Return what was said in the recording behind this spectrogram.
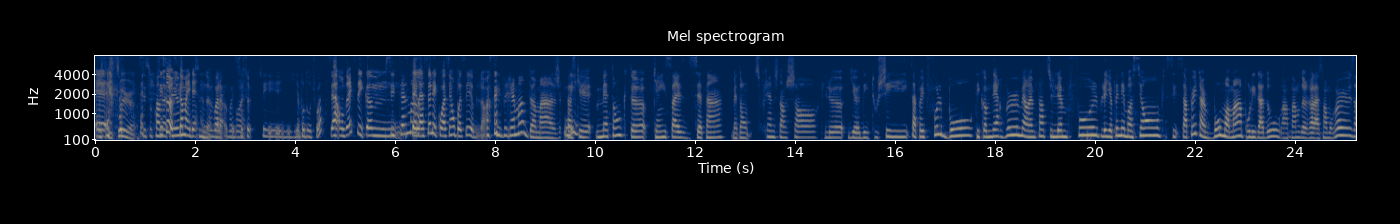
Mais Euh, C'est sûr. C'est sûr. c'est ça, c'est une, comme un n'as- voilà, ouais. c'est. C'est il y a pas d'autre choix. C'est- on dirait que c'est comme C'est tellement- c'était la seule équation possible, genre. C'est vraiment dommage Oui. parce que mettons que t'as 15, 16, 17 ans, mettons tu frenches dans le char, puis là il y a des touchés, ça peut être full beau, t'es comme nerveux mais en même temps tu l'aimes full, puis là il y a plein d'émotions, puis ça peut être un beau moment pour les ados en termes de relations amoureuses,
